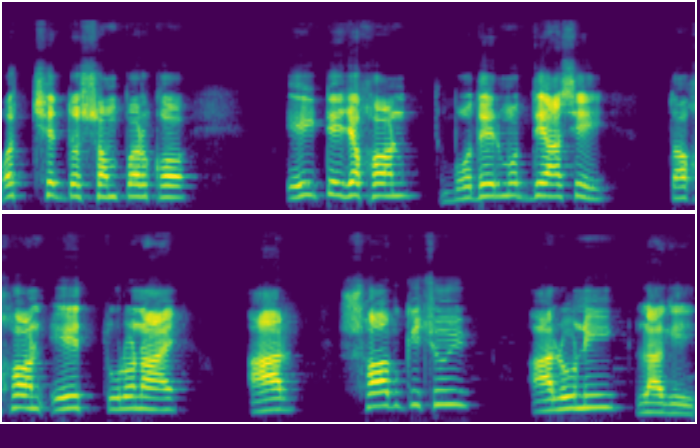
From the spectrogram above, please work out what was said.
অচ্ছেদ্য সম্পর্ক। এইটে যখন বোধের মধ্যে আসে, তখন এর তুলনায় আর সব কিছুই আলুনি লাগে।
